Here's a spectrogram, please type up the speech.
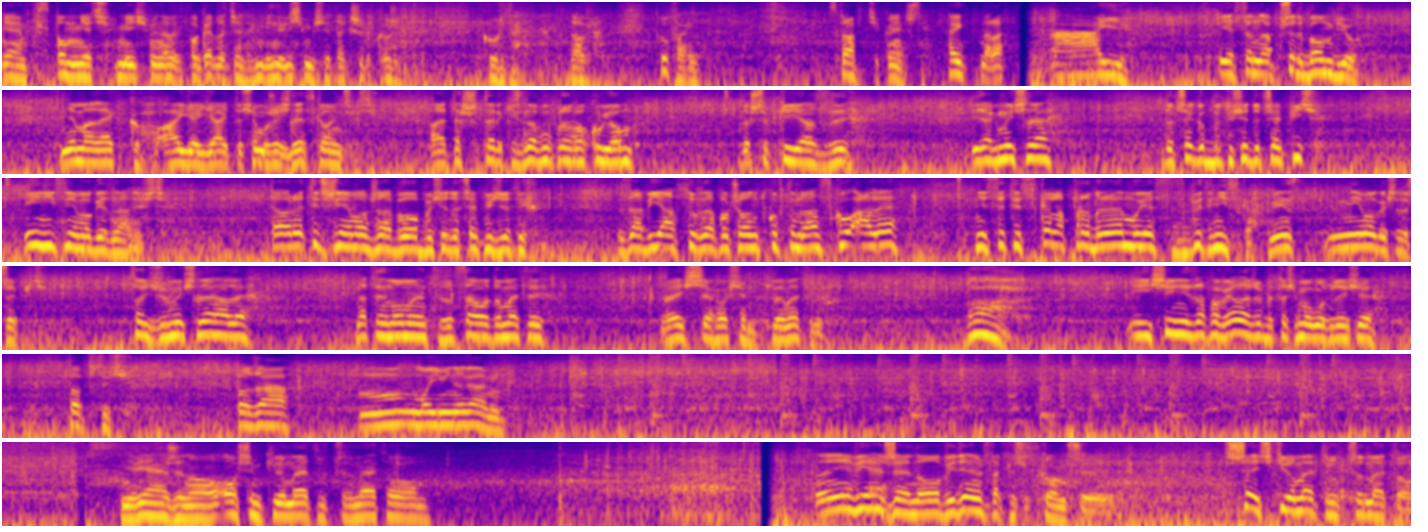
Miałem wspomnieć, mieliśmy nawet pogadać, ale minęliśmy się tak szybko, że kurde, dobra, tu fajnie. Sprawdźcie koniecznie. Hej, nara. Aj, jestem na przedbombiu. Nie ma lekko. Ajajaj, to się może źle skończyć. Ale te szuterki znowu prowokują do szybkiej jazdy. I tak myślę, do czego by tu się doczepić i nic nie mogę znaleźć. Teoretycznie można byłoby się doczepić do tych zawijasów na początku w tym lasku, ale niestety skala problemu jest zbyt niska, więc nie mogę się doczepić. Coś wymyślę, ale na ten moment zostało do mety 28 km. I się nie zapowiada, żeby coś mogło tutaj się popsuć. Poza moimi nogami. Nie wierzę, no 8 km przed metą. No nie wierzę, no wiedziałem, że tak to się skończy. 6 km przed metą.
